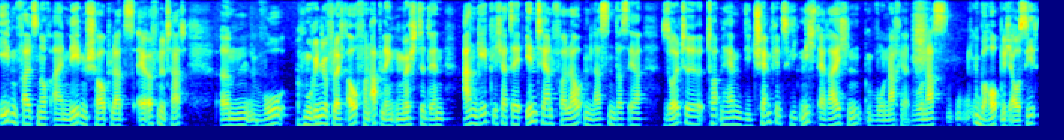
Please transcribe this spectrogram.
ebenfalls noch einen Nebenschauplatz eröffnet hat, ähm, wo Mourinho vielleicht auch von ablenken möchte, denn angeblich hat er intern verlauten lassen, dass er, sollte Tottenham die Champions League nicht erreichen, wonach es überhaupt nicht aussieht,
